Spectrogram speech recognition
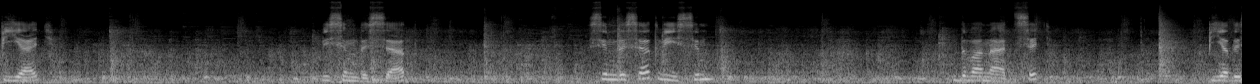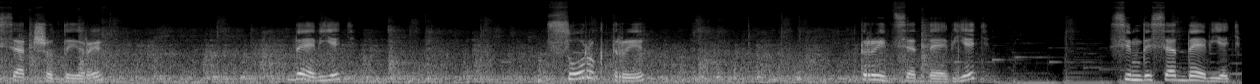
5, 80, 78, 12, 54, 9, 43, 39, 79.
